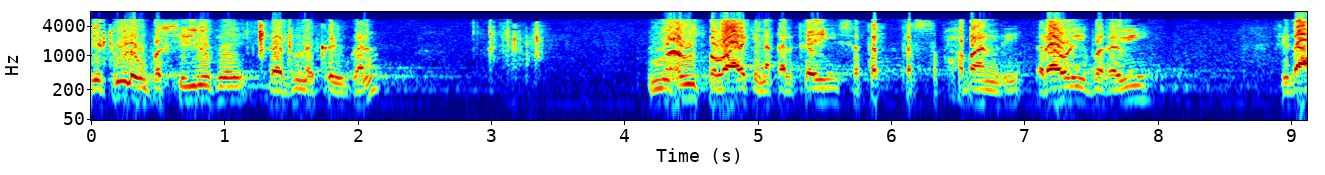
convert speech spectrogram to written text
دې ټول مفسرینو کې ردونه کړیو کنه معود په واره کې نقل کوي 77 صفحه باندې راوړي بغوي چې دا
